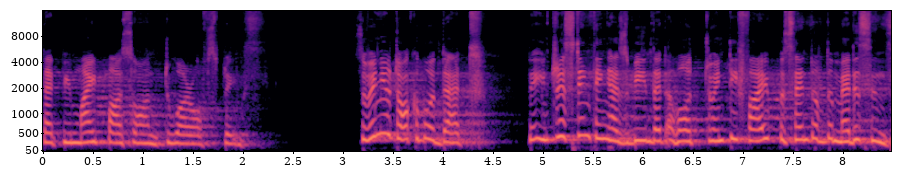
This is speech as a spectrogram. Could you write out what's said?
that we might pass on to our offsprings. So when you talk about that, the interesting thing has been that about 25% of the medicines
